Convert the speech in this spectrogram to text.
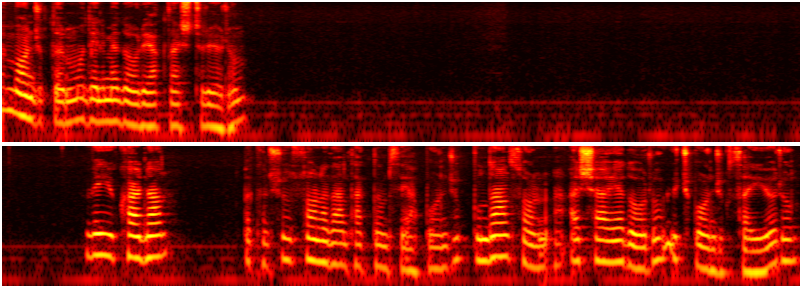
Bütün boncuklarımı modelime doğru yaklaştırıyorum. Ve yukarıdan bakın şu sonradan taktığım siyah boncuk. Bundan sonra aşağıya doğru 3 boncuk sayıyorum.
